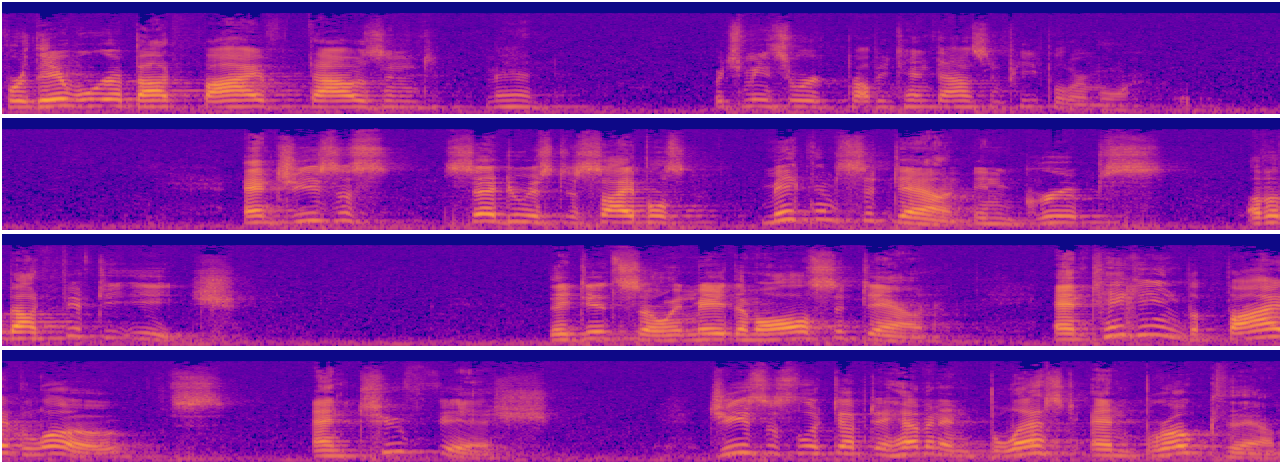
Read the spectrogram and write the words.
For there were about 5,000 men, which means there were probably 10,000 people or more. And Jesus said to his disciples, Make them sit down in groups of about 50 each. They did so and made them all sit down. And taking the five loaves and two fish, Jesus looked up to heaven and blessed and broke them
